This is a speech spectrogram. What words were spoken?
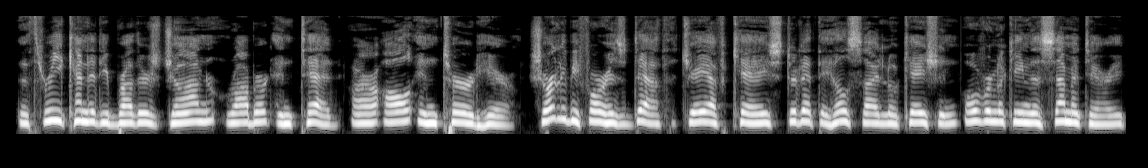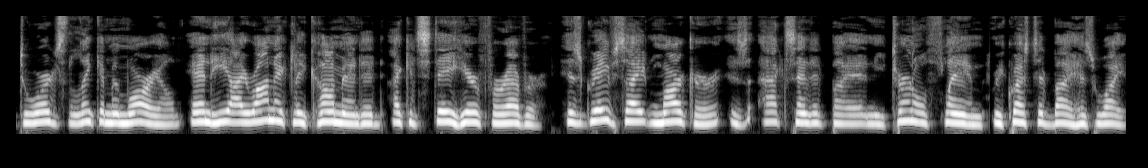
The three Kennedy brothers, John, Robert, and Ted, are all interred here. Shortly before his death, JFK stood at the hillside location overlooking the cemetery towards the Lincoln Memorial, and he ironically commented, I could stay here forever. His gravesite marker is accented by an eternal flame requested by his wife.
